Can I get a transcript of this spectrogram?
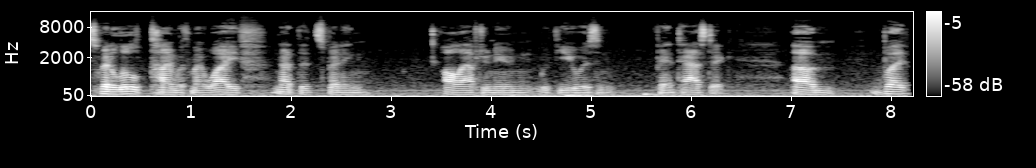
spend a little time with my wife. Not that spending all afternoon with you isn't fantastic, um, but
